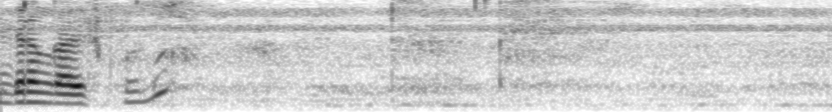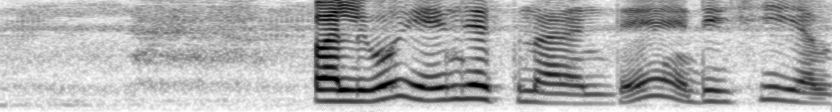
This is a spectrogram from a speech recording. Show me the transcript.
ఇద్దరం కలుసుకొని. వాళ్ళు ఏం చేస్తున్నారంటే డిషి అవి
